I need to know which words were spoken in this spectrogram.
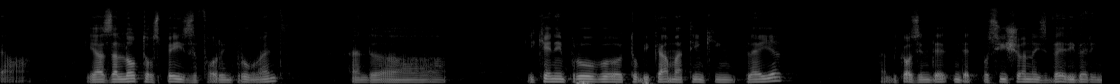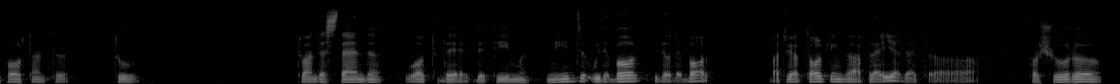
yeah, he has a lot of space for improvement. And uh, he can improve to become a thinking player. Uh, because in, the, in, that position it's very very important uh, to to understand what the, the team needs with the ball without the ball. But we are talking a player that uh, for sure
